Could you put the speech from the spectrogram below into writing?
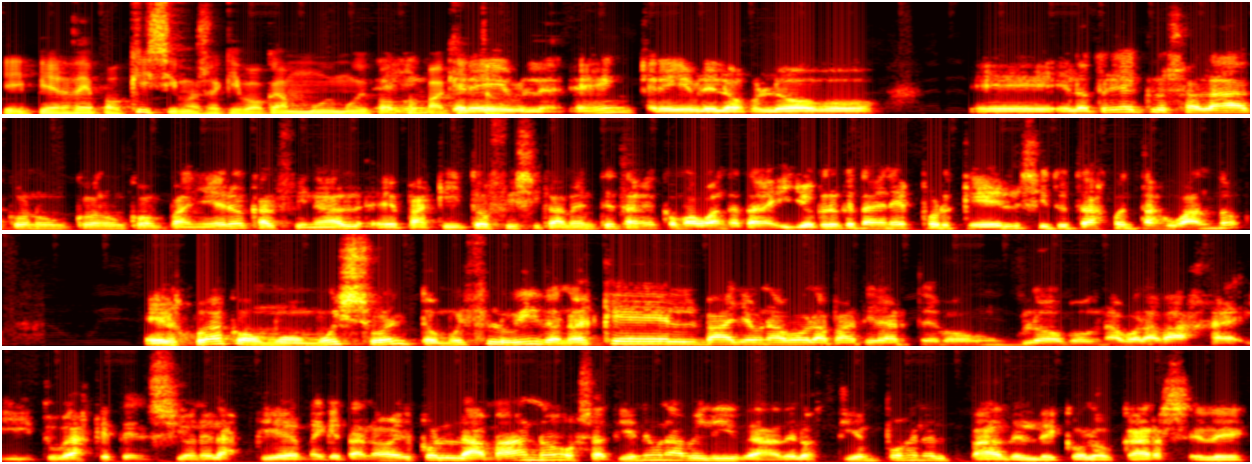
y pierde poquísimo, se equivoca muy, muy poco. Es increíble, es increíble. Los globos. Eh, el otro día incluso hablaba con un, con un compañero que al final eh, Paquito físicamente también como aguanta también, y yo creo que también es porque él, si tú te das cuenta jugando, él juega como muy suelto, muy fluido. No es que él vaya una bola para tirarte un globo, una bola baja y tú veas que tensione las piernas y que tal. No, él con la mano, o sea, tiene una habilidad de los tiempos en el pádel, de colocarse, de...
